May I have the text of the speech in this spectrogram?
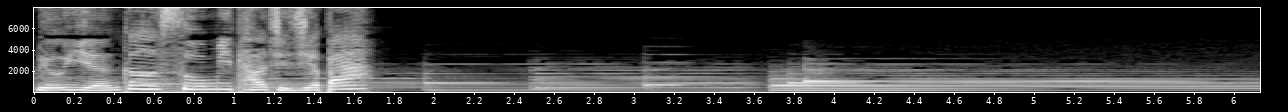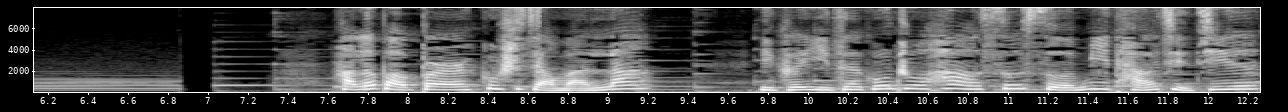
留言告诉蜜桃姐姐吧。好了，宝贝儿，故事讲完啦。你可以在公众号搜索“蜜桃姐姐”，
